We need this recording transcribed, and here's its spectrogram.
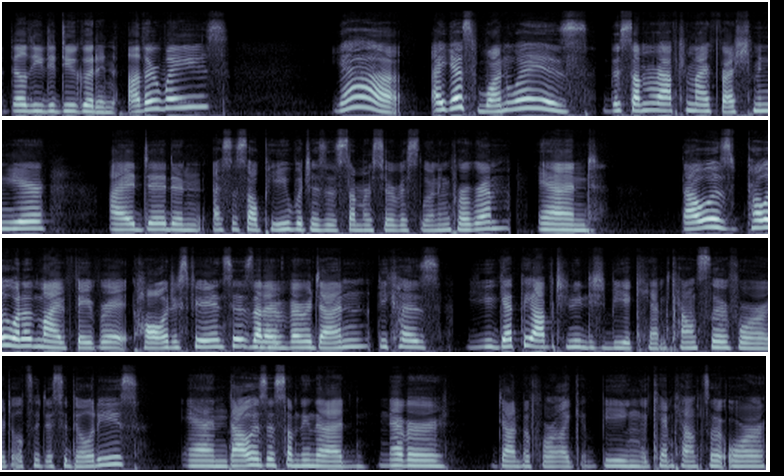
ability to do good in other ways? Yeah, I guess one way is the summer after my freshman year, I did an SSLP, which is a summer service learning program. And that was probably one of my favorite college experiences that Mhm. I've ever done because you get the opportunity to be a camp counselor for adults with disabilities. And that was just something that I'd never done before, like being a camp counselor or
